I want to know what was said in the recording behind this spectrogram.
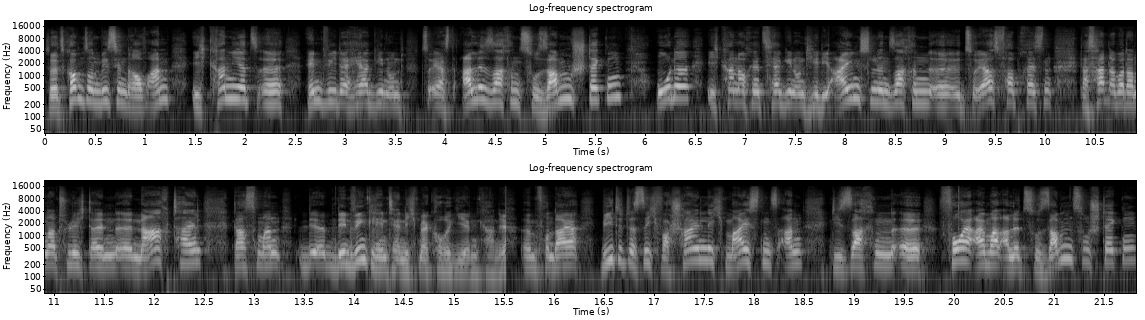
So, jetzt kommt so ein bisschen drauf an. Ich kann jetzt äh, entweder hergehen und zuerst alle Sachen zusammenstecken oder ich kann auch jetzt hergehen und hier die einzelnen Sachen äh, zuerst verpressen. Das hat aber dann natürlich den äh, Nachteil, dass man äh, den Winkel hinterher nicht mehr korrigieren kann. Ja? Ähm, von daher bietet es sich wahrscheinlich meistens an, die Sachen äh, vorher einmal alle zusammenzustecken,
